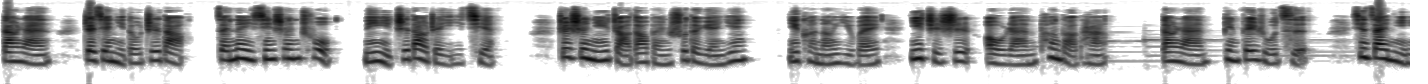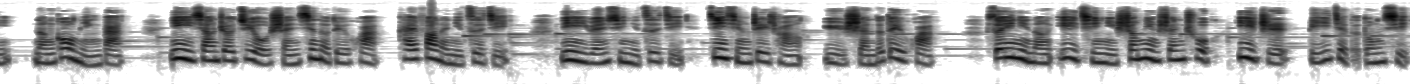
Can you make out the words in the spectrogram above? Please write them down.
当然，这些你都知道，在内心深处，你已知道这一切。这是你找到本书的原因。你可能以为你只是偶然碰到它，当然，并非如此。现在你能够明白，你已向这具有神性的对话开放了你自己，你已允许你自己进行这场与神的对话，所以你能忆起你生命深处。一直理解的东西，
